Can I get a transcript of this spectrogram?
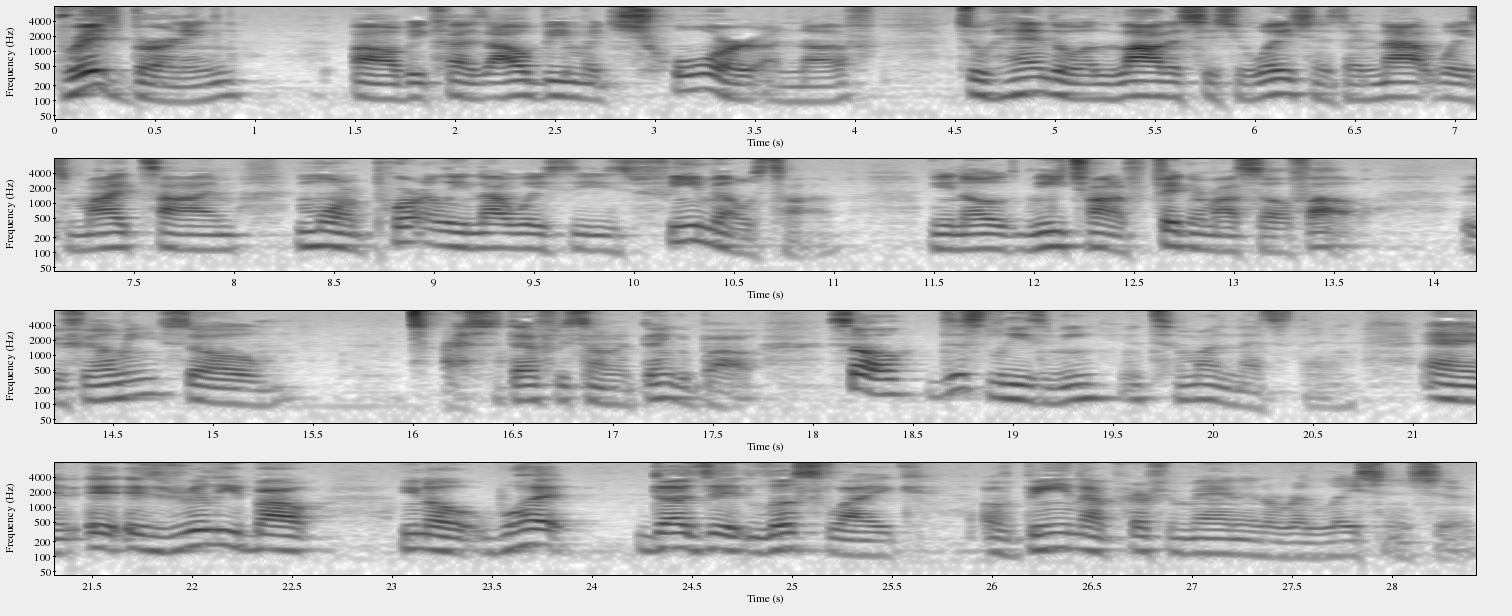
bridge burning uh because I'll be mature enough to handle a lot of situations and not waste my time. More importantly, not waste these females' time. You know, me trying to figure myself out. You feel me? So that's definitely something to think about. So this leads me into my next thing, and it is really about you know what does it look like of being that perfect man in a relationship.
